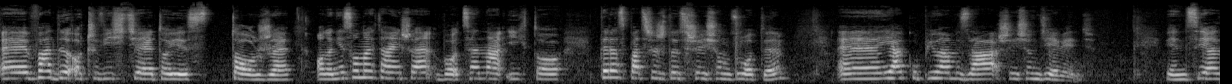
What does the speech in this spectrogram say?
E, wady oczywiście to jest to, że one nie są najtańsze, bo cena ich to, teraz patrzę, że to jest 60 zł. E, ja kupiłam za 69 więc ja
